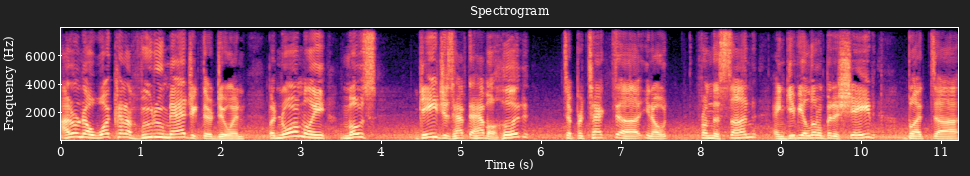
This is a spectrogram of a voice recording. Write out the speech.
I don't know what kind of voodoo magic they're doing, but normally most gauges have to have a hood to protect, uh, you know, from the sun and give you a little bit of shade. But uh,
